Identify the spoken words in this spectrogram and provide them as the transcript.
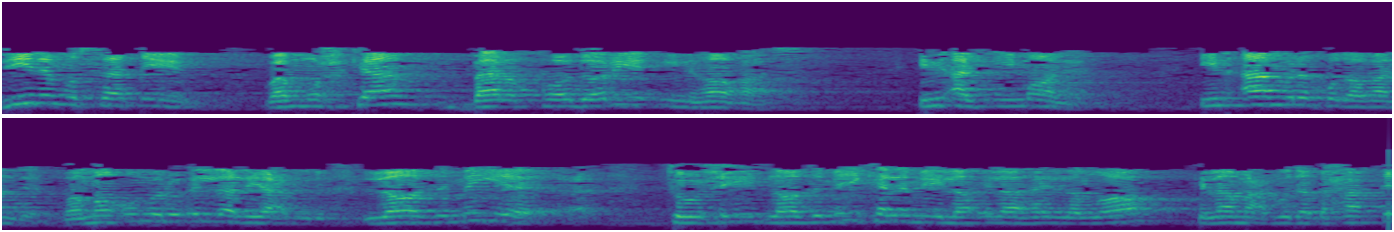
دین مستقیم و محکم برپاداری اینها هست. این از ایمانه. این امر خداونده. و ما امرو الا لیعبدو. لازمه توحید لازمه کلمه لا اله الا الله که لا معبود بحق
